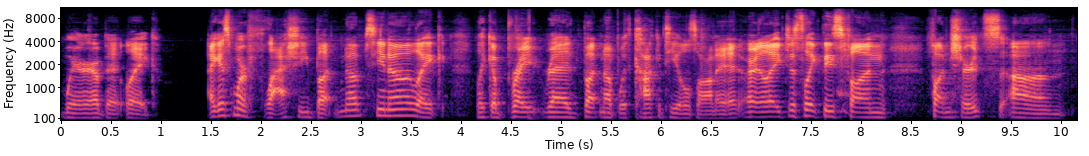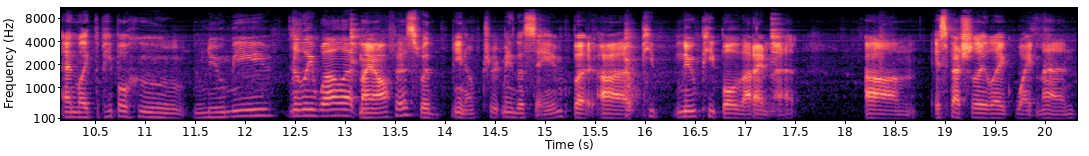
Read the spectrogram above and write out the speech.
wear a bit like I guess more flashy button ups, you know, like like a bright red button up with cockatiels on it, or like just like these fun fun shirts. Um, and like the people who knew me really well at my office would you know treat me the same, but uh, pe- new people that I met, um, especially like white men,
